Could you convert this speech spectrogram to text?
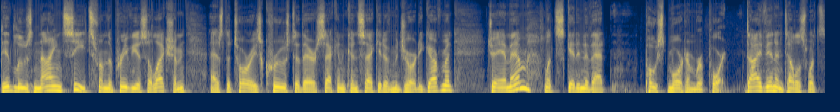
did lose nine seats from the previous election as the Tories cruised to their second consecutive majority government. JMM, let's get into that post-mortem report. Dive in and tell us what's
